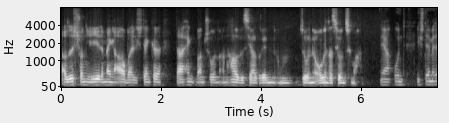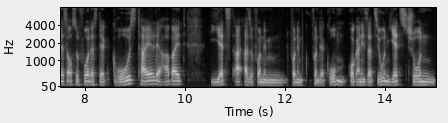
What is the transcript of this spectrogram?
Also ist schon jede Menge Arbeit. Ich denke, da hängt man schon ein halbes Jahr drin, um so eine Organisation zu machen. Ja, und ich stelle mir das auch so vor, dass der Großteil der Arbeit jetzt, also von dem, von dem, von der groben Organisation jetzt schon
